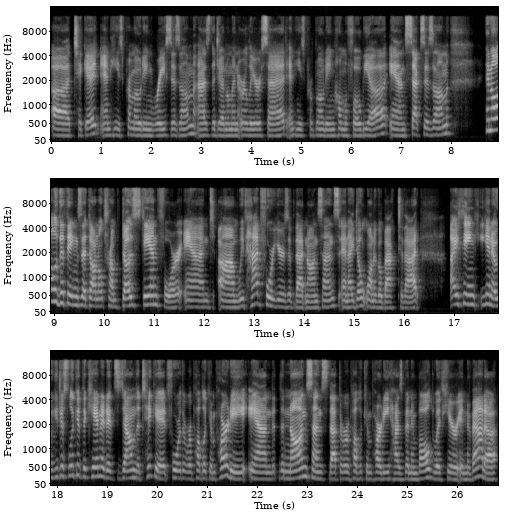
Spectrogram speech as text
a ticket and he's promoting racism, as the gentleman earlier said, and he's promoting homophobia and sexism and all of the things that Donald Trump does stand for. And um, we've had four years of that nonsense, and I don't want to go back to that. I think, you know, you just look at the candidates down the ticket for the Republican Party and the nonsense that the Republican Party has been involved with here in Nevada.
